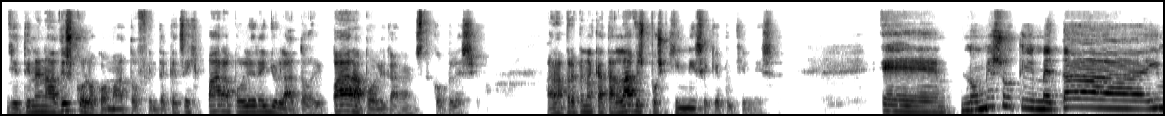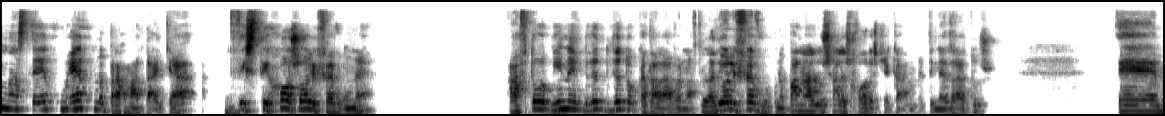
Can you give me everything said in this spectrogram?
γιατί είναι ένα δύσκολο κομμάτι το fintech, έτσι, έχει πάρα πολύ regulatory, πάρα πολύ κανονιστικό πλαίσιο. Άρα πρέπει να καταλάβεις πώς κινείσαι και πού κινείσαι. Ε, νομίζω ότι μετά είμαστε, έχουμε, έχουμε πραγματάκια. Δυστυχώς όλοι φεύγουν. Αυτό είναι, δεν, δεν το καταλαβαίνω αυτό. Δηλαδή όλοι φεύγουν, πάνε αλλού σε άλλες χώρες και κάνουν την έδρα τους. Ε,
